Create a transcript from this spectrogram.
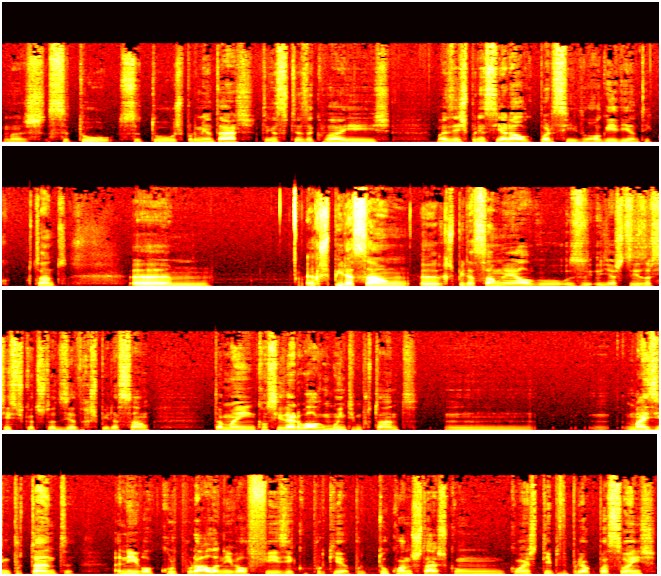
mas se tu, se tu experimentares, tenho certeza que vais, vais experienciar algo parecido, algo idêntico. Portanto, hum, a respiração, a respiração é algo, estes exercícios que eu te estou a dizer de respiração, também considero algo muito importante, hum, mais importante a nível corporal, a nível físico. Porquê? Porque tu, quando estás com, com este tipo de preocupações,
